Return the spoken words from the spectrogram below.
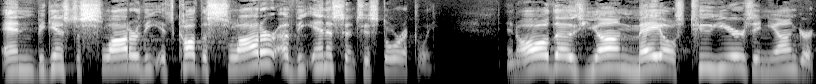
and begins to slaughter the, it's called the slaughter of the innocents historically. And all those young males, two years and younger,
